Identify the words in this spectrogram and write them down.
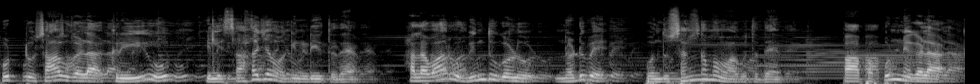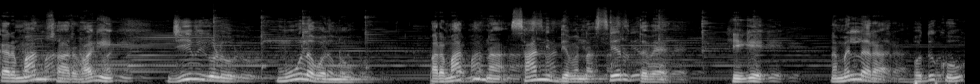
ಹುಟ್ಟು ಸಾವುಗಳ ಕ್ರಿಯೆಯು ಇಲ್ಲಿ ಸಹಜವಾಗಿ ನಡೆಯುತ್ತದೆ. ಹಲವಾರು ಬಿಂದುಗಳು ನಡುವೆ ಒಂದು ಸಂಗಮವಾಗುತ್ತದೆ. ಪಾಪ ಪುಣ್ಯಗಳ ಕರ್ಮಾನುಸಾರವಾಗಿ ಜೀವಿಗಳು ಮೂಲವನ್ನು ಪರಮಾತ್ಮನ ಸಾನ್ನಿಧ್ಯವನ್ನು ಸೇರುತ್ತವೆ. ಹೀಗೆ ನಮ್ಮೆಲ್ಲರ ಬದುಕು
